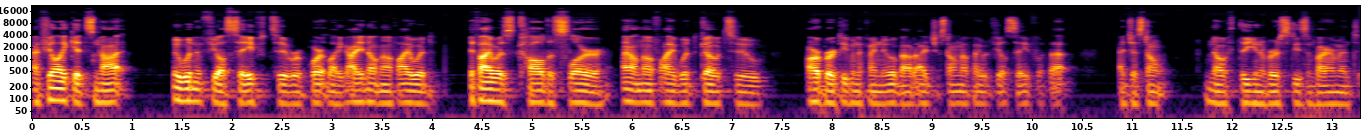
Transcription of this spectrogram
I feel like it's not. It wouldn't feel safe to report. Like I don't know if I would, if I was called a slur, I don't know if I would go to Arbert even if I knew about it. I just don't know if I would feel safe with that. I just don't know if the university's environment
